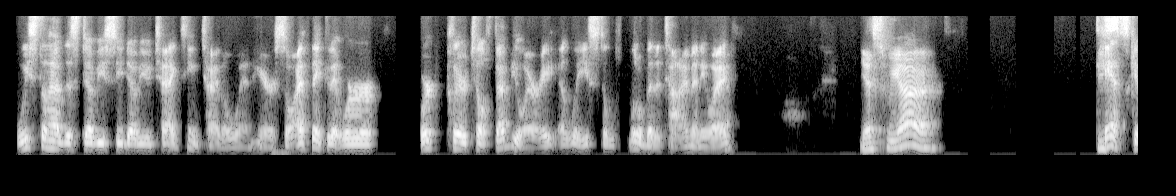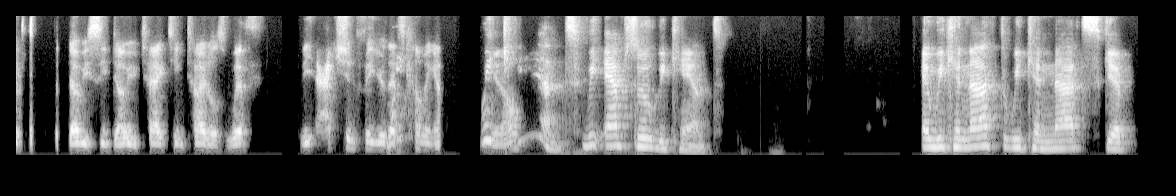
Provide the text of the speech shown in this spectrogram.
we still have this WCW tag team title win here. So I think that we're we're clear till February, at least a little bit of time anyway. Yes, we are. Can't skip the WCW tag team titles with the action figure that's coming out. We you know? can't. We absolutely can't. And we cannot. We cannot skip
